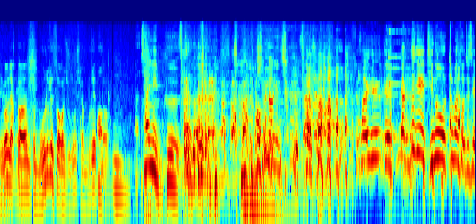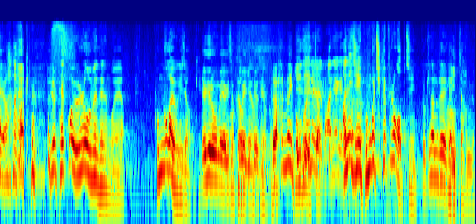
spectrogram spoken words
이건 약간 진짜 모르겠어가지고 잘 모르겠다. 사장님 그 사장님 그 깍두기 디노 좀만 더 주세요. 이걸 데리고 여기로 오면 되는 거예요? 본부가 여기죠? 여기로 오면 여기서 금액이 띄워져 내가 한 명이 본부에 있자. 아니지 본부 지킬 필요가 없지. 그렇긴 한데 그냥 있자 한 명.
